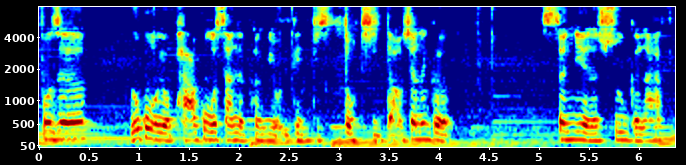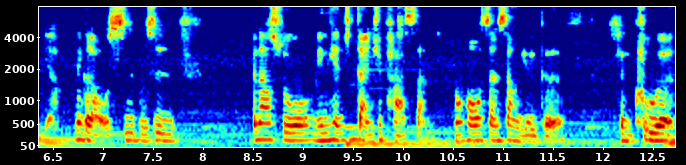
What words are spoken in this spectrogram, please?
否则，如果有爬过山的朋友，一定都知道，像那个深夜的苏格拉底啊，那个老师不是跟他说明天就带你去爬山，然后山上有一个很酷的、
